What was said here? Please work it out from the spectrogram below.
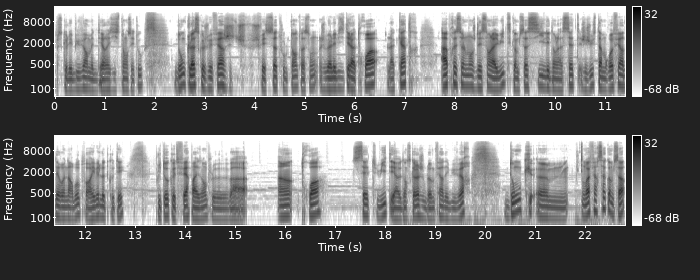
parce que les buveurs mettent des résistances et tout. Donc là ce que je vais faire, je, je fais ça tout le temps de toute façon, je vais aller visiter la 3, la 4, après seulement je descends la 8, comme ça s'il est dans la 7, j'ai juste à me refaire des renards pour arriver de l'autre côté. Plutôt que de faire par exemple bah, 1, 3, 7, 8 et dans ce cas là je dois me faire des buveurs. Donc on va faire ça comme ça.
